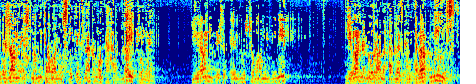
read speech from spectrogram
نظام اسلامی توانسته کشور رو متحول کنه. ایرانی که امروز شما می‌بینید ایران دوران قبل از انقلاب نیست.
